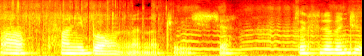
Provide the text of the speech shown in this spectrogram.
O, Funny Bone Man oczywiście. Za chwilę będzie...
